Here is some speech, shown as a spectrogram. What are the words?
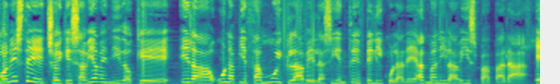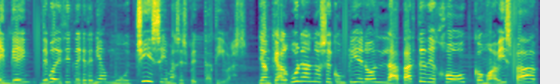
Con este hecho y que se había vendido que era una pieza muy clave la siguiente película de Adman y la avispa para Endgame, debo decirte que tenía muchísimas expectativas. Y aunque algunas no se cumplieron, la parte de Hope como avispa,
